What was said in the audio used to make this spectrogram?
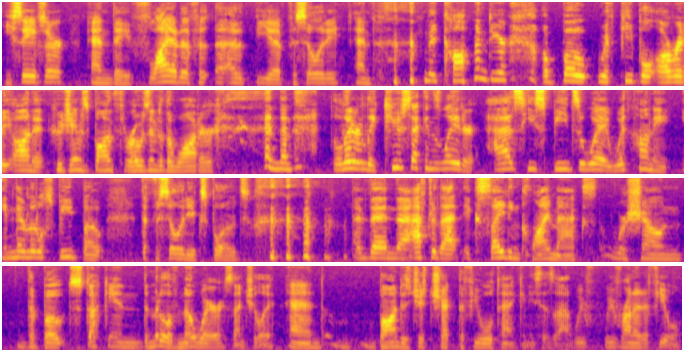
He saves her, and they fly out of the, fa- out of the uh, facility, and they commandeer a boat with people already on it, who James Bond throws into the water. and then, literally two seconds later, as he speeds away with Honey in their little speedboat, the facility explodes. and then, uh, after that exciting climax, we're shown the boat stuck in the middle of nowhere, essentially. And Bond has just checked the fuel tank, and he says, ah, we've, we've run out of fuel.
